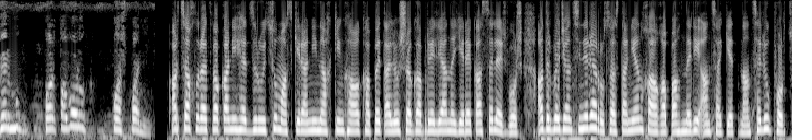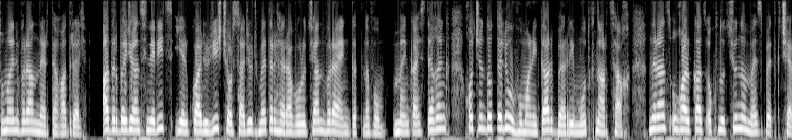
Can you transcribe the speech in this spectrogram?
վերմուկ պարտավորոք պաշտպանի։ Արցախ լրատվականի հետ զրույցում Ասկերանի նախկին քաղաքապետ Ալյոշա Գաբրելյանը երեկ ասել էր, որ ադրբեջանցիները ռուսաստանյան խաղաղապահների անցակետն անցելու փորձում են վրաններ տեղադրել։ Ադրբեջանցիներից 200-ից 400 մետր հեռավորության վրա են գտնվում։ Մենք այստեղ ենք խոչընդոտելու հումանիտար բեռի մուտքն Արցախ։ Նրանց ուղարկած օգնությունը մեզ պետք չէ։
